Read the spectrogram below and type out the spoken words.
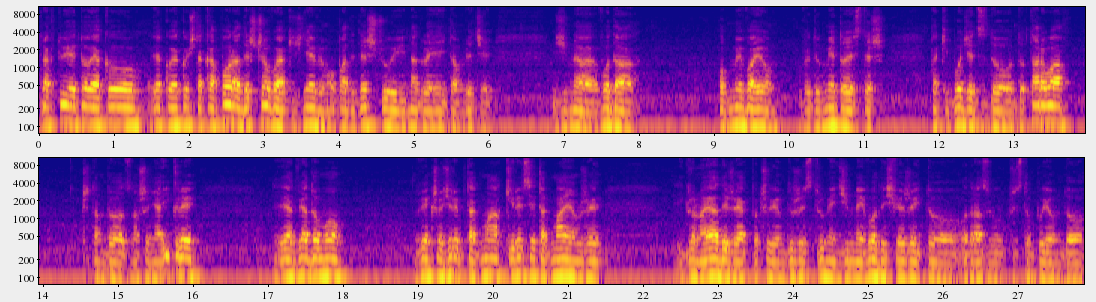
traktuje to jako, jako jakoś taka pora deszczowa, jakieś, nie wiem, opady deszczu i nagle jej tam, wiecie, zimna woda obmywa ją. Według mnie to jest też taki bodziec do, do tarła, czy tam do znoszenia ikry. Jak wiadomo, większość ryb tak ma, kirysy tak mają, że i glonojady, że jak poczują duży strumień zimnej wody świeżej, to od razu przystępują do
